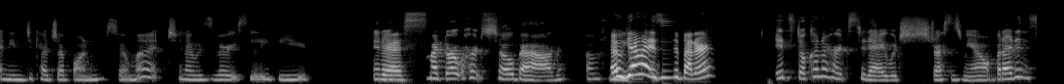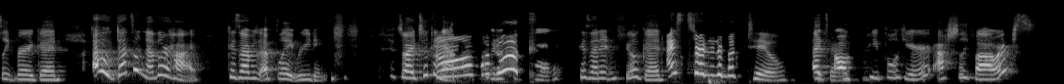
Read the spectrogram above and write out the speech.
I needed to catch up on so much, and I was very sleepy. And I- yes. my throat hurt so bad. I Oh yeah, is it better? it still kind of hurts today, which stresses me out, but I didn't sleep very good. Oh, that's another high because I was up late reading. so I took a nap Oh, book? because I didn't feel good. I started a book too. It's all the people here Ashley Flowers,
